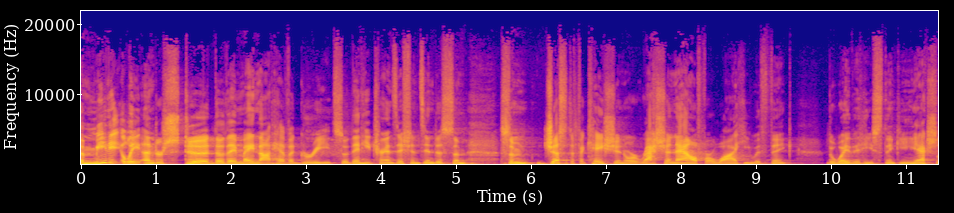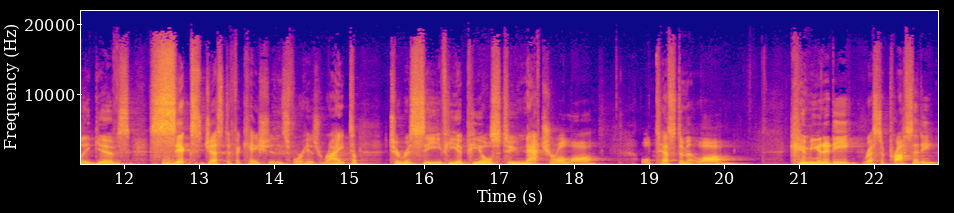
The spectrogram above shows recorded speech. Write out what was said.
immediately understood, though they may not have agreed. So then he transitions into some, some justification or rationale for why he would think the way that he's thinking. He actually gives six justifications for his right to receive. He appeals to natural law, Old Testament law, community reciprocity,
